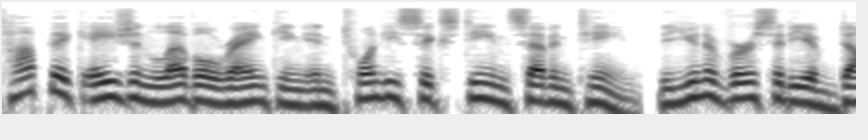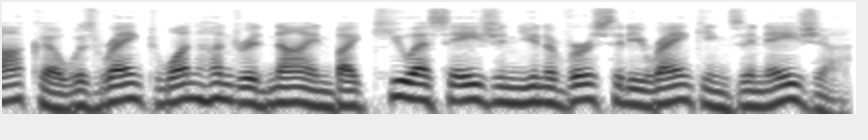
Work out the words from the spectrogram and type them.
Topic Asian level ranking In 2016-17, the University of Dhaka was ranked 109 by QS Asian University Rankings in Asia.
